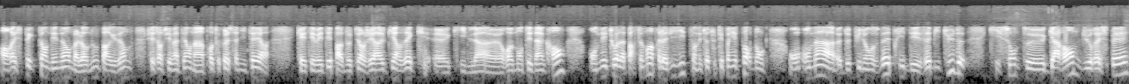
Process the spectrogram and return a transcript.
en respectant des normes. Alors nous, par exemple, chez Santé 21, on a un protocole sanitaire qui a été vêté par le docteur Gérald Kierzek, euh, qui l'a euh, remonté d'un cran. On nettoie l'appartement après la visite, on nettoie toutes les poignées de porte. Donc on, a, depuis le 11 mai, pris des habitudes qui sont du respect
